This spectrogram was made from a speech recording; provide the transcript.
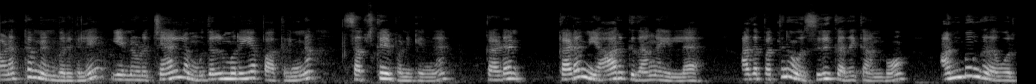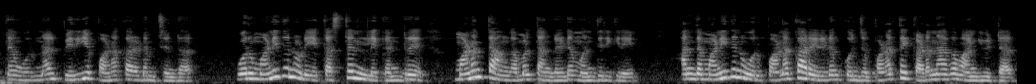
வணக்கம் நண்பர்களே. என்னோட சேனலை முதல் முறையாக பார்க்குறீங்கன்னா சப்ஸ்கிரைப் பண்ணிக்கோங்க. கடன் கடன் யாருக்கு தாங்க இல்லை? அதை பற்றின ஒரு சிறு கதை காண்போம். அன்புங்கிற ஒருத்தன் ஒரு நாள் பெரிய பணக்காரிடம் சென்றார். ஒரு மனிதனுடைய கஷ்ட நிலை கன்று மனம் தாங்காமல் தங்களிடம் வந்திருக்கிறேன். அந்த மனிதன் ஒரு பணக்காரரிடம் கொஞ்சம் பணத்தை கடனாக வாங்கிவிட்டார்.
